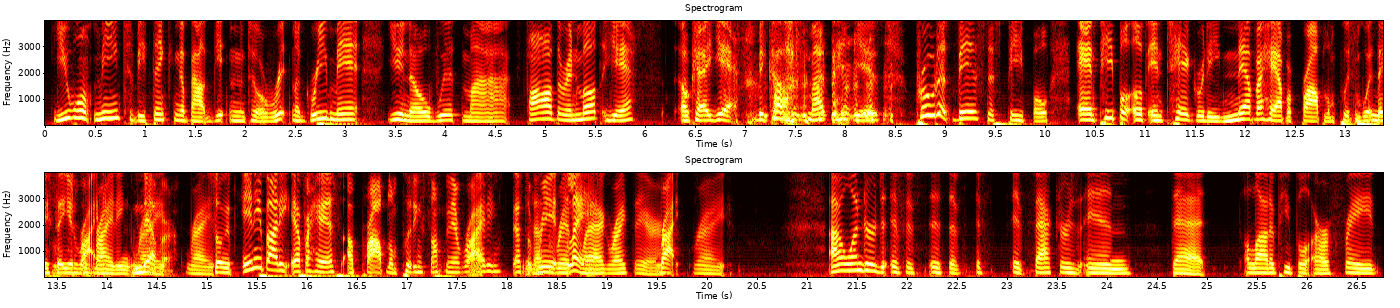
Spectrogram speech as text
you want me to be thinking about getting into a written agreement, you know, with my father and mother? Yes. Okay, yes, because my thing is prudent business people and people of integrity never have a problem putting what they say in writing. Writing, right, never. right. So if anybody ever has a problem putting something in writing, that's a, That's red, a red flag. flag. right there. Right. Right. I wondered if if, if if if it factors in that a lot of people are afraid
